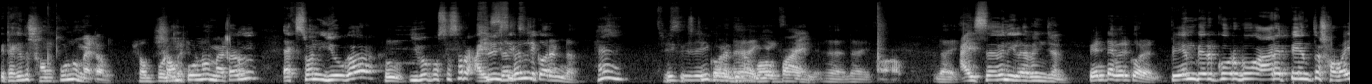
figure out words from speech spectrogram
এটা কিন্তু সম্পূর্ণ মেটাল সম্পূর্ণ metal X one Yoga. Evo processor i seven করেন না। হ্যাঁ 360 করে দিলাম হ্যাঁ, ফাইন হ্যাঁ nice i seven eleven gen পেনটা বের করেন। পেন বের করব আরে পেন তো সবাই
